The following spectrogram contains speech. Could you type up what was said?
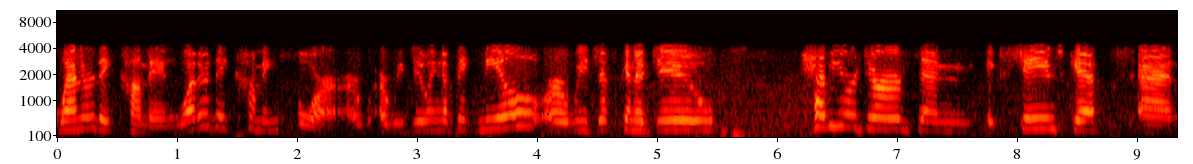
when are they coming? What are they coming for? Are, are we doing a big meal or are we just going to do heavy hors d'oeuvres and exchange gifts and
